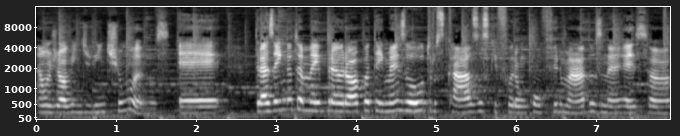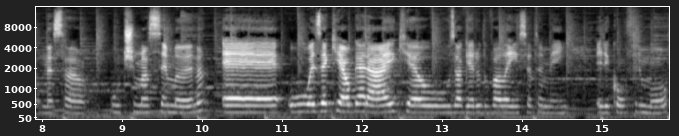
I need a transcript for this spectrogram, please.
é um jovem de 21 anos. É, Trazendo também para a Europa, tem mais outros casos que foram confirmados né, essa, nessa última semana. É, o Ezequiel Garay, que é o zagueiro do Valência também, ele confirmou.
